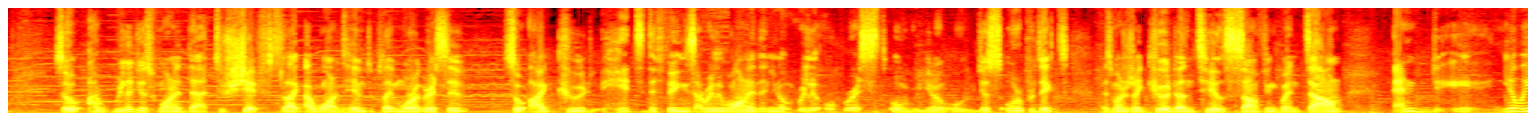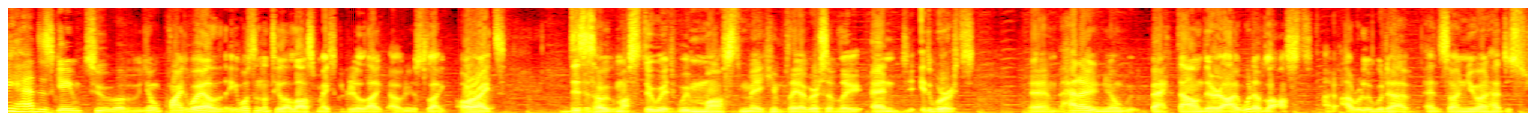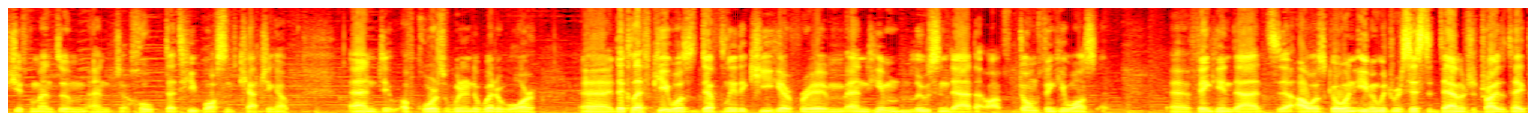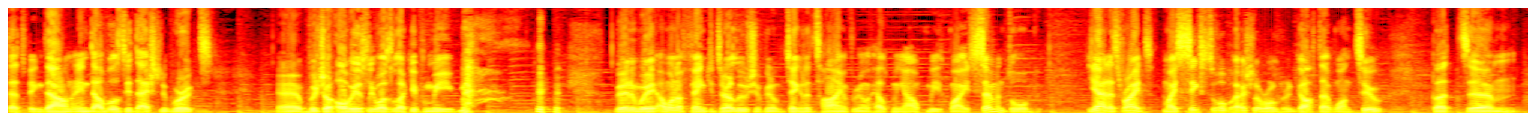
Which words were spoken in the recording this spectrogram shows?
So I really just wanted that to shift. Like I wanted him to play more aggressive so I could hit the things I really wanted and you know really over, over you know just over predict as much as I could until something went down. And you know he had this game to uh, you know quite well. It wasn't until I lost my Excadrill like I was just like all right, this is how we must do it. We must make him play aggressively, and it worked. Um, had I, you know, back down there, I would have lost. I, I, really would have. And so I knew I had to shift momentum and hope that he wasn't catching up. And of course, winning the weather war. Uh, the key was definitely the key here for him, and him losing that, I don't think he was uh, thinking that uh, I was going even with resisted damage to try to take that thing down. And in doubles, it actually worked, uh, which obviously was lucky for me. But anyway, I want to thank you, Terralution, for you know, taking the time for you know, helping out with my 7th orb. Yeah, that's right. My 6th orb, I actually already got that one too. But um,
